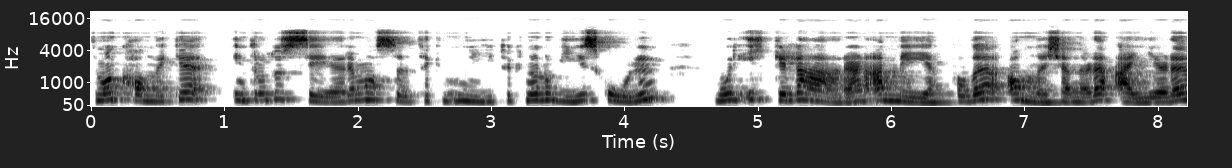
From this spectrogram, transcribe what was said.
Så Man kan ikke introdusere masse tek ny teknologi i skolen hvor ikke læreren er med på det, anerkjenner det, eier det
